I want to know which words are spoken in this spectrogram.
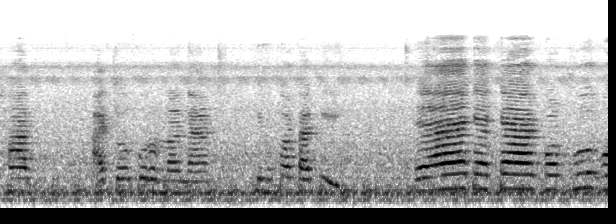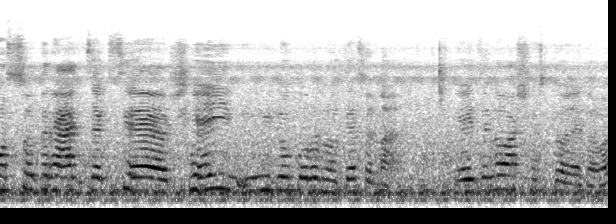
সাত আট হয় না কিন্তু কথা কি? এক কত বছর ধরে আজ জাগছে সেই ভিডিও হইতেছে না। এই জন্য অসুস্থ হয়ে যাওয়া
